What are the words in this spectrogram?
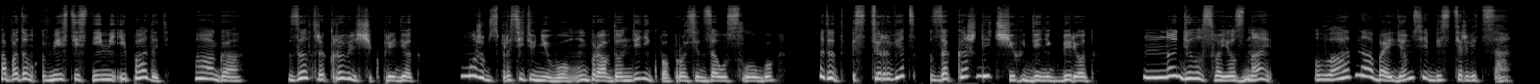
А потом вместе с ними и падать? Ага. Завтра кровельщик придет. Можем спросить у него. Правда, он денег попросит за услугу. Этот стервец за каждый чих денег берет. Но дело свое знает. Ладно, обойдемся без стервеца.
